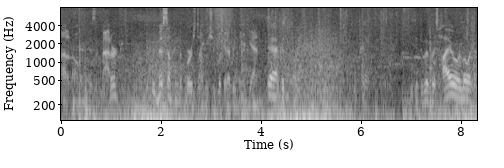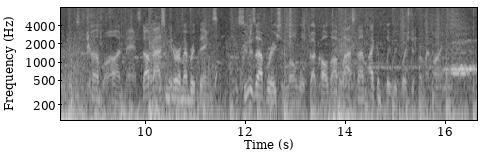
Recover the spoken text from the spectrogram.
I don't know. Does it matter? If we missed something the first time, we should look at everything again. Yeah, good point. Okay. You think the river is higher or lower than the hills? Come on, man. Stop asking me to remember things. As soon as Operation Lone Wolf got called off last time, I completely pushed it from my mind.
